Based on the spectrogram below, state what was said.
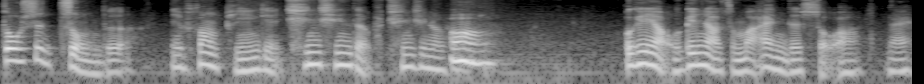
都是肿的，你放平一点，轻轻的，轻轻的放。嗯，我跟你讲，我跟你讲怎么按你的手啊，来，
